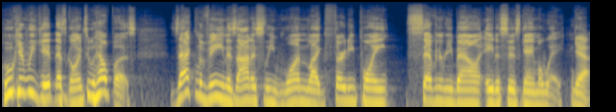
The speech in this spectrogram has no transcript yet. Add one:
who can we get that's going to help us? Zach LaVine is honestly one like 30 point, seven rebound, eight assist game away. Yeah.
